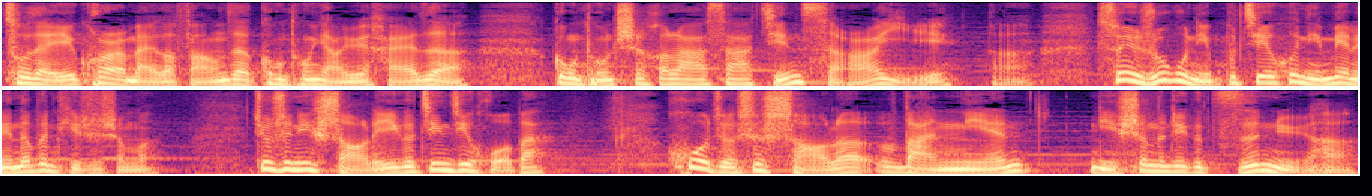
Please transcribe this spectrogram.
凑在一块儿买个房子，共同养育孩子，共同吃喝拉撒，仅此而已啊！所以，如果你不结婚，你面临的问题是什么？就是你少了一个经济伙伴，或者是少了晚年你生的这个子女哈。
